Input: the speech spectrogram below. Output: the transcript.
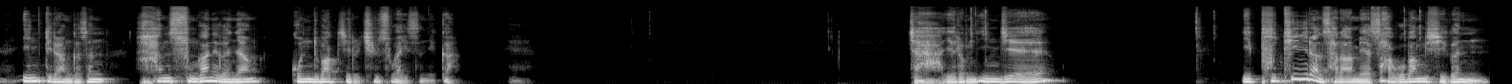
예. 인기란 것은 한순간에 그냥 곤두박질을 칠 수가 있으니까. 예. 자 여러분 이제 이 푸틴이란 사람의 사고방식은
